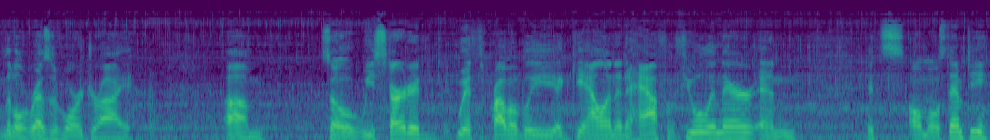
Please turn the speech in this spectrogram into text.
little reservoir dry. Um, so we started with probably a gallon and a half of fuel in there and it's almost empty.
